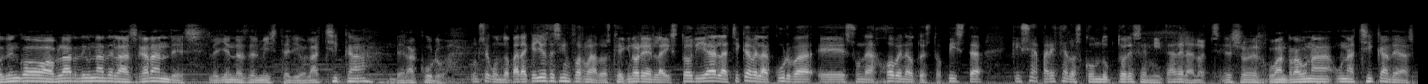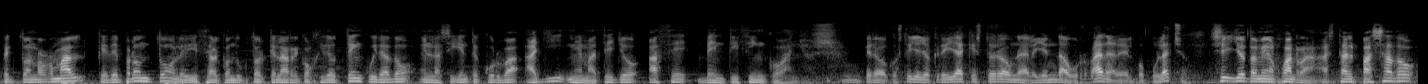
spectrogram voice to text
Hoy vengo a hablar de una de las grandes leyendas del misterio, la chica de la curva. Un segundo, para aquellos desinformados que ignoren la historia, la chica de la curva es una joven autoestopista que se aparece a los conductores en mitad de la noche. Eso es, Juan Ra, una, una chica de aspecto normal que de pronto le dice al conductor que la ha recogido, ten cuidado en la siguiente curva, allí me maté yo hace 25 años. Pero Costilla, yo creía que esto era una leyenda urbana del populacho. Sí, yo también, Juanra, hasta el pasado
